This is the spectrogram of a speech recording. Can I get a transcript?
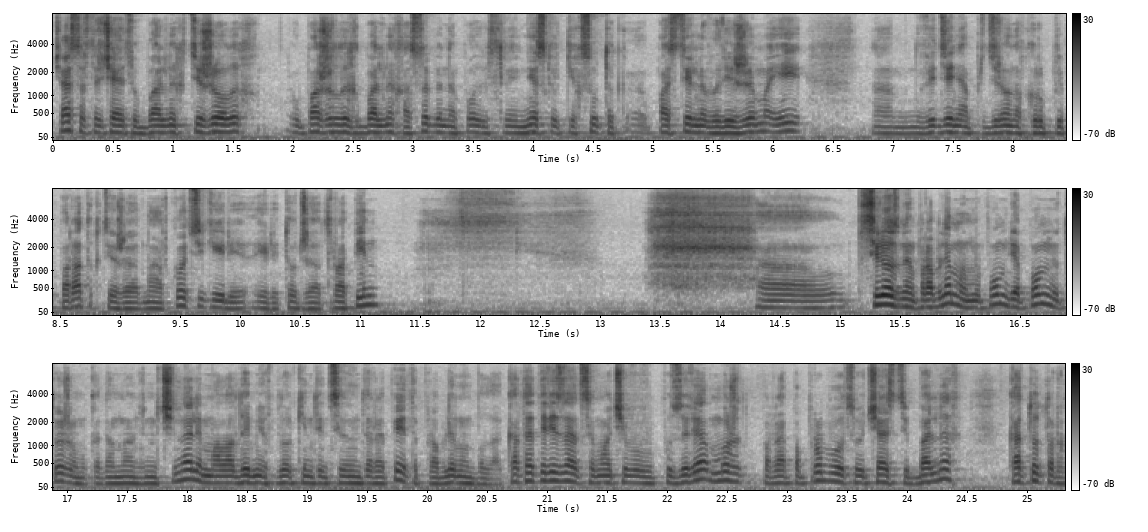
Часто встречается у больных тяжелых, у пожилых больных, особенно после нескольких суток постельного режима и э, введения определенных групп препаратов, те же наркотики или, или тот же атропин, э, серьезная проблема, мы помним, я помню тоже, когда мы начинали молодыми в блоке интенсивной терапии, эта проблема была. Катетеризация мочевого пузыря может попробоваться участие больных, который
